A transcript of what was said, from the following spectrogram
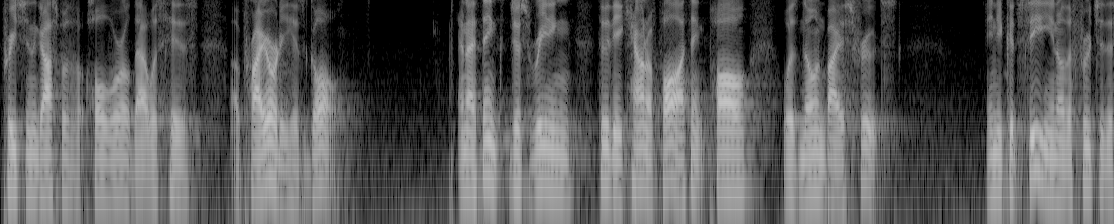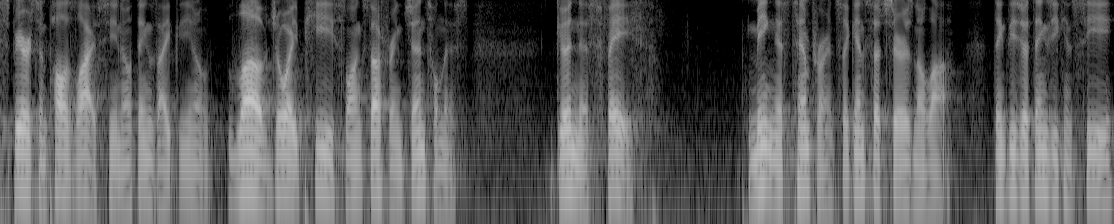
preaching the gospel to the whole world. That was his uh, priority, his goal. And I think just reading through the account of Paul, I think Paul was known by his fruits. And you could see, you know, the fruits of the spirits in Paul's life. So, you know, things like, you know, love, joy, peace, long suffering, gentleness, goodness, faith, meekness, temperance. Against such there is no law. I think these are things you can see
